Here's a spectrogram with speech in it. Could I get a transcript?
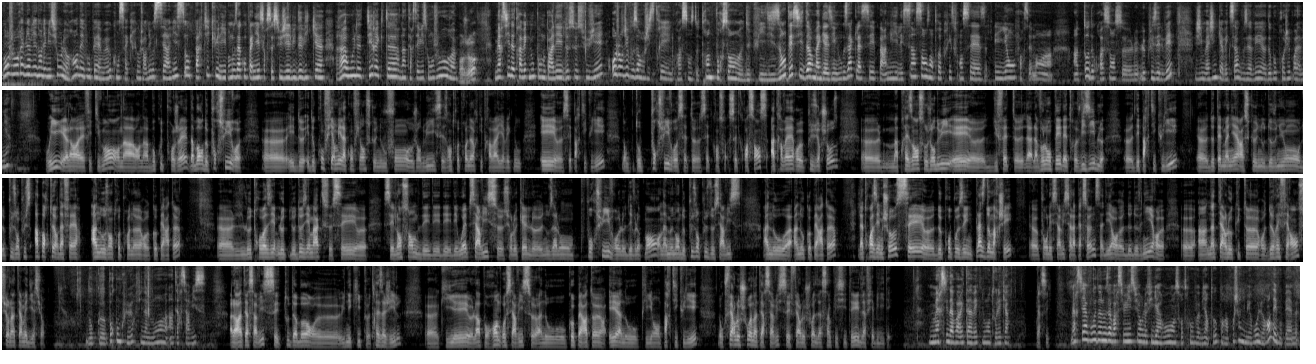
Bonjour et bienvenue dans l'émission Le Rendez-vous PME consacrée aujourd'hui au service aux particuliers. Pour nous accompagner sur ce sujet, Ludovic Raoul, directeur d'Interservice, bonjour. Bonjour. Merci d'être avec nous pour nous parler de ce sujet. Aujourd'hui, vous enregistrez une croissance de 30% depuis 10 ans. Décideur Magazine vous a classé parmi les 500 entreprises françaises ayant forcément un, taux de croissance le, le plus élevé. J'imagine qu'avec ça, vous avez de beaux projets pour l'avenir oui, alors effectivement, on a, beaucoup de projets. D'abord de poursuivre euh, et, de, confirmer la confiance que nous font aujourd'hui ces entrepreneurs qui travaillent avec nous et euh, ces particuliers. Donc de poursuivre cette, croissance à travers euh, plusieurs choses. ma présence aujourd'hui est du fait de la, la volonté d'être visible des particuliers de telle manière à ce que nous devenions de plus en plus apporteurs d'affaires à nos entrepreneurs coopérateurs. Euh, le, deuxième axe, c'est euh, l'ensemble des, web services euh, sur lesquels nous allons poursuivre le développement en amenant de plus en plus de services à nos, à nos coopérateurs. La troisième chose, c'est de proposer une place de marché pour les services à la personne, c'est-à-dire de devenir un interlocuteur de référence sur l'intermédiation. Donc pour conclure, finalement, Interservice alors Interservice, c'est tout d'abord euh, une équipe très agile euh, qui est euh, là pour rendre service à nos coopérateurs et à nos clients particuliers. Donc faire le choix d'Interservice, c'est faire le choix de la simplicité et de la fiabilité. Merci d'avoir été avec nous en tous les cas. Merci. Merci à vous de nous avoir suivis sur Le Figaro. On se retrouve bientôt pour un prochain numéro, le Rendez-vous PME.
